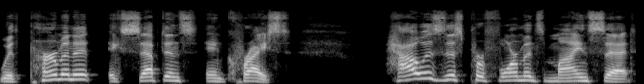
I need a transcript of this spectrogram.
with permanent acceptance in Christ. How is this performance mindset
